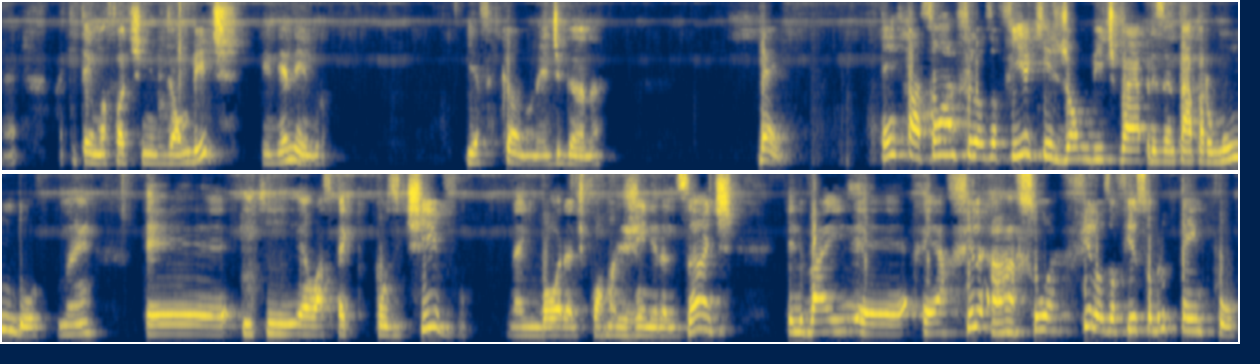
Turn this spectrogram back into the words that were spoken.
Né? Aqui tem uma fotinha de John Beach, ele é negro e africano, né, de Gana. Bem, em relação à filosofia que John Beach vai apresentar para o mundo, né, é, e que é o aspecto positivo, né, embora de forma generalizante, ele vai é, é a, a, sua filosofia sobre o tempo,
